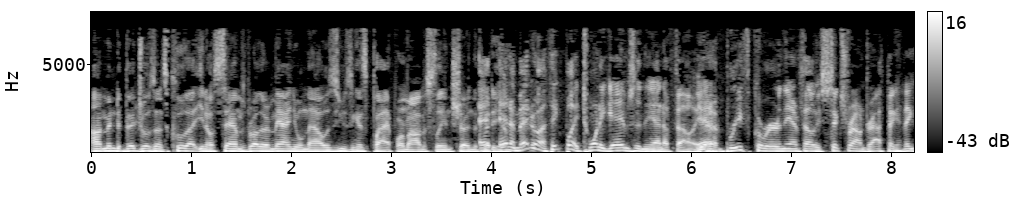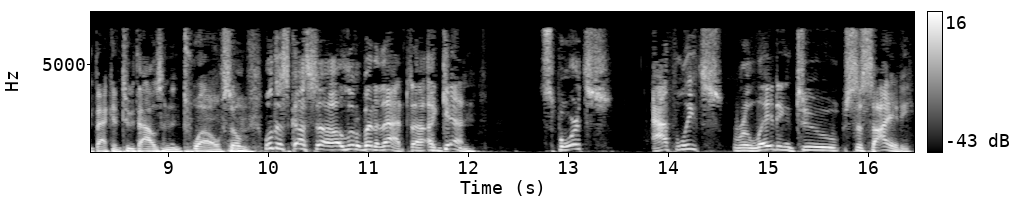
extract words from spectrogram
um, individuals and it's cool that, you know, Sam's brother Emmanuel now is using his platform obviously and sharing the And, video. and Emmanuel, I think, played 20 games in the NFL. He Yeah. had a brief career in the NFL. He was sixth round draft pick, I think, back in 2012. So Mm-hmm. we'll discuss uh, a little bit of that. Uh, again, sports, athletes relating to society.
